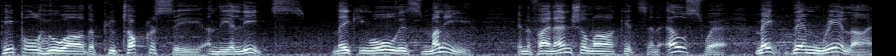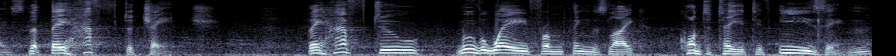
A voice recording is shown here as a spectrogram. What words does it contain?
people who are the plutocracy and the elites making all this money in the financial markets and elsewhere, make them realize that they have to change. They have to move away from things like quantitative easing,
